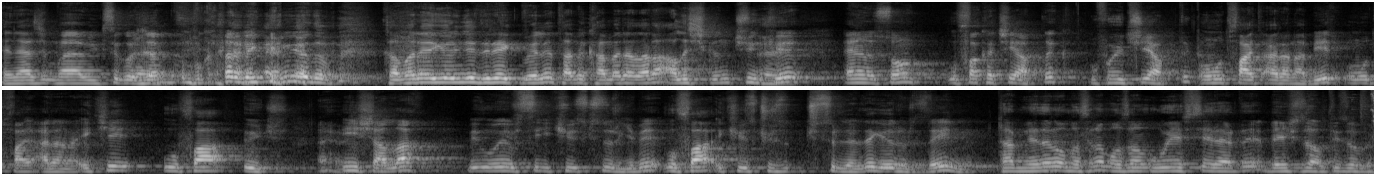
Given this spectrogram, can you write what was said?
Enerjim bayağı yüksek hocam. Bu kadar beklemiyordum. Kamerayı görünce direkt böyle tabii kameralara alışkın. Çünkü en son ufak açı yaptık. UFO 3'ü yaptık. Umut Fight Arena 1, Umut Fight Arena 2, UFA 3. İnşallah bir UFC 200 küsür gibi UFA 200 küsür- küsürleri de görürüz değil mi? Tabii neden olmasın ama o zaman UFC'lerde 500-600 olur.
